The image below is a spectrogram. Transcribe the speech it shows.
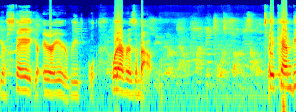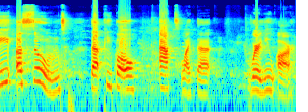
your state, your area, your region, whatever is about. It can be assumed that people act like that where you are.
